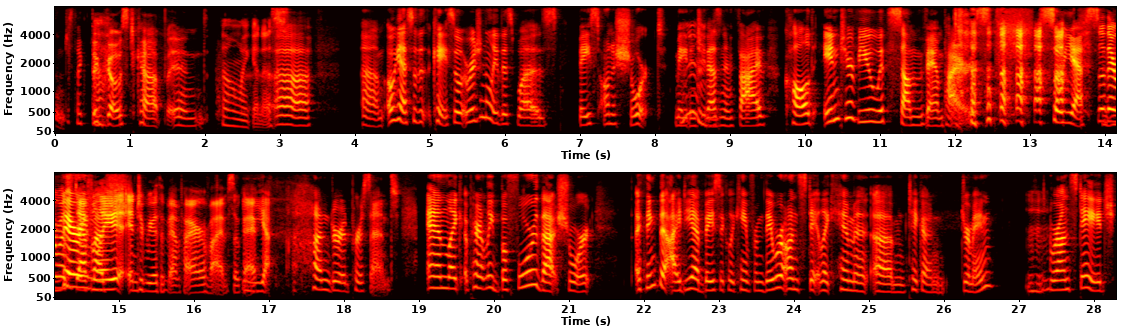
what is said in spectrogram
And just like the Ugh. ghost cup and oh my goodness uh um oh yeah, so the, okay, so originally this was based on a short made in Hmm. 2005 called Interview with Some Vampires. so yes. so there was definitely much- interview with a vampire vibes okay Yeah. 100%. And like apparently before that short, I think the idea basically came from they were on stage like him and um Take on Jemaine Mhm. were on stage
